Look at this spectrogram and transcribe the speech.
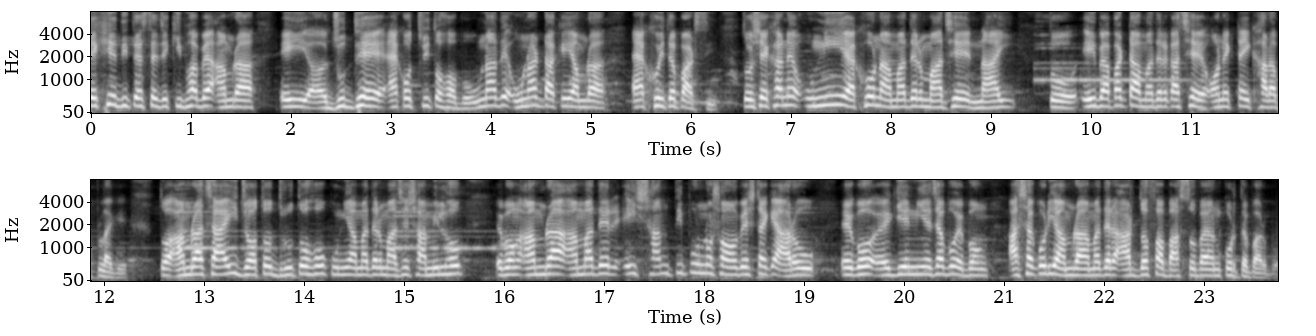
দেখিয়ে দিতেছে যে কীভাবে আমরা এই যুদ্ধে একত্রিত হব। উনাদের ওনার ডাকেই আমরা এক হইতে পারছি। তো সেখানে উনি এখন আমাদের মাঝে নাই। তো এই ব্যাপারটা আমাদের কাছে অনেকটাই খারাপ লাগে। তো আমরা চাই যত দ্রুত হোক উনি আমাদের মাঝে সামিল হোক এবং আমরা আমাদের এই শান্তিপূর্ণ সমাবেশটাকে আরও এগো, এগিয়ে নিয়ে যাব এবং আশা করি আমরা আমাদের আট দফা বাস্তবায়ন করতে পারব।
